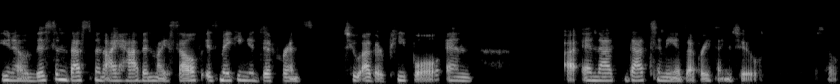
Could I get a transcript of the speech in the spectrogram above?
You know, this investment I have in myself is making a difference to other people, and uh, and that that to me is everything too. So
